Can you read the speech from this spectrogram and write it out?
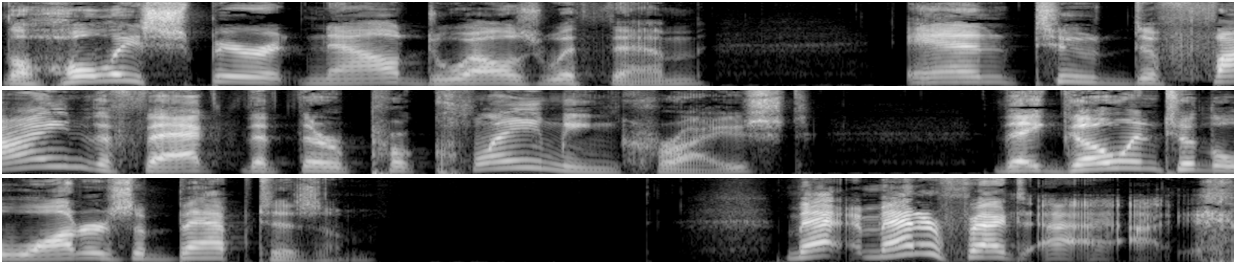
the Holy Spirit now dwells with them. And to define the fact that they're proclaiming Christ, they go into the waters of baptism. Matter of fact, I, I,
